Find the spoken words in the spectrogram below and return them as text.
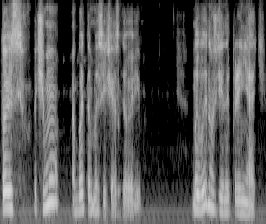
То есть, почему об этом мы сейчас говорим? Мы вынуждены принять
